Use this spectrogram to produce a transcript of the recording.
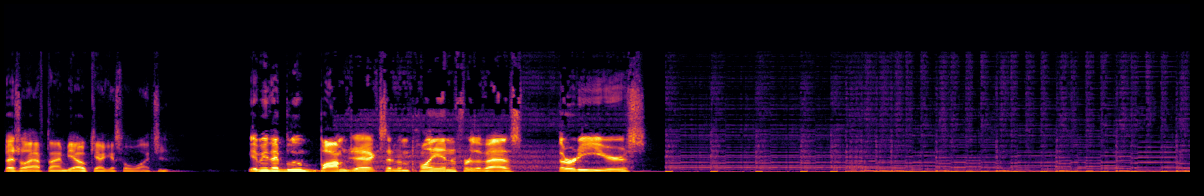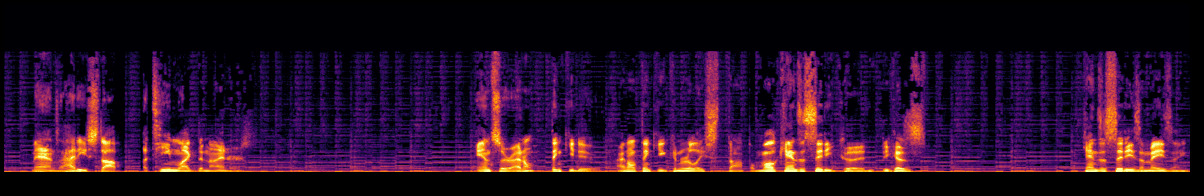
Special halftime. Yeah, okay, I guess we'll watch it. Give me that blue bomb jacks that have been playing for the past 30 years. Man, so how do you stop a team like the Niners? Answer, I don't think you do. I don't think you can really stop them. Well, Kansas City could, because Kansas City is amazing.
